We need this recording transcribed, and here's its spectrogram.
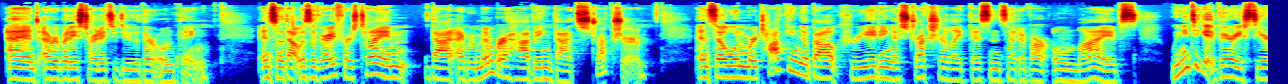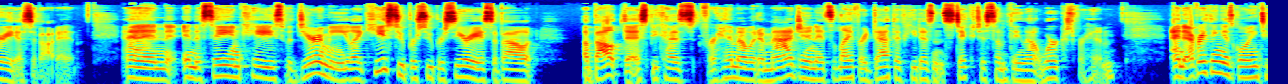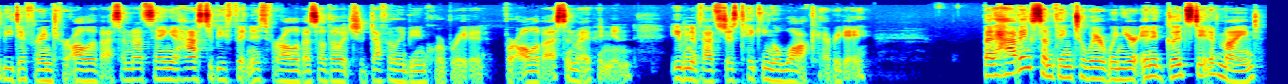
and everybody started to do their own thing. And so that was the very first time that I remember having that structure. And so when we're talking about creating a structure like this inside of our own lives, we need to get very serious about it. And in the same case with Jeremy, like he's super, super serious about about this because for him, I would imagine it's life or death if he doesn't stick to something that works for him. And everything is going to be different for all of us. I'm not saying it has to be fitness for all of us, although it should definitely be incorporated for all of us, in my opinion, even if that's just taking a walk every day. But having something to where when you're in a good state of mind,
